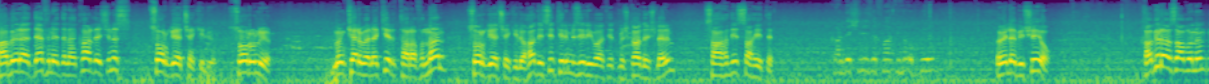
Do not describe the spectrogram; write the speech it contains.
kabire defnedilen kardeşiniz sorguya çekiliyor. Soruluyor. Münker ve Nekir tarafından sorguya çekiliyor. Hadisi Tirmizi rivayet etmiş kardeşlerim. Hadis sahihtir. Kardeşiniz de Fatiha okuyor. Öyle bir şey yok. Kabir azabının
